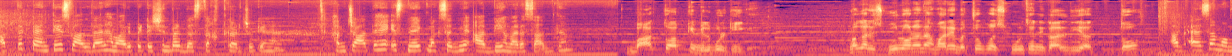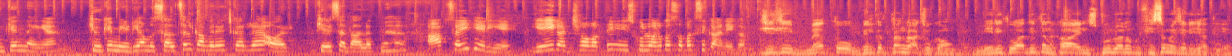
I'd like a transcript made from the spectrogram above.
अब तक 35 वालदेन हमारे पिटिशन पर दस्तखत कर चुके हैं। हम चाहते हैं इस नेक मकसद में आप भी हमारा साथ दें। बात तो आपकी बिल्कुल ठीक है। मगर स्कूल वालों ने हमारे बच्चों को स्कूल से निकाल दिया तो? अब ऐसा मुमकिन नहीं है क्योंकि मीडिया मुसलसल कवरेज कर रहा है और केस अदालत में है। आप सही कह रही हैं। ये एक अच्छा वक्त है इन स्कूल वालों को सबक सिखाने का। जी जी मैं तो बिल्कुल तंग आ चुका हूँ। मेरी तो आधी तनख्वाह इन स्कूल वालों की फीसों में चली जाती है।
